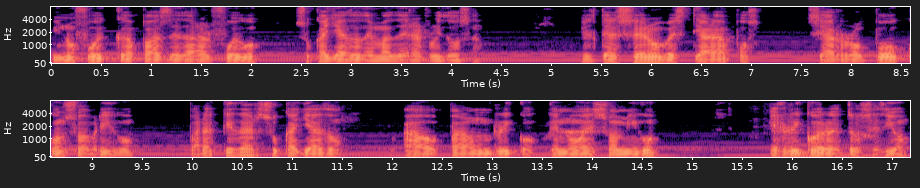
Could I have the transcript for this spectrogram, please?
y no fue capaz de dar al fuego su callado de madera ruidosa. El tercero bestiarapos se arropó con su abrigo. ¿Para qué dar su callado a, para un rico que no es su amigo? El rico retrocedió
